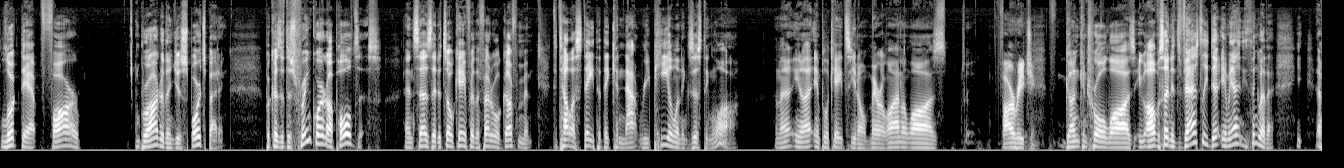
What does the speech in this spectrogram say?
looked at far broader than just sports betting. Because if the Supreme Court upholds this and says that it's okay for the federal government to tell a state that they cannot repeal an existing law, and that you know that implicates you know marijuana laws, Far reaching. gun control laws. All of a sudden, it's vastly. Di- I mean, you think about that. Uh,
